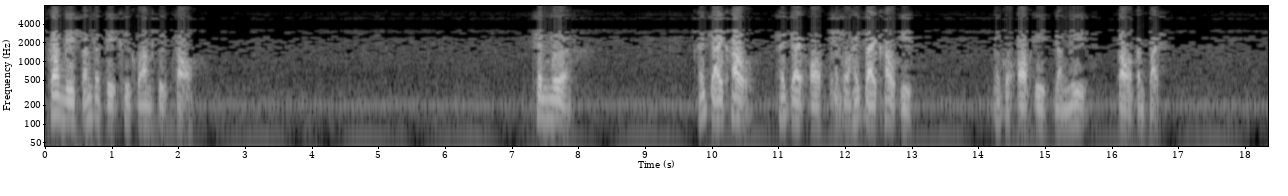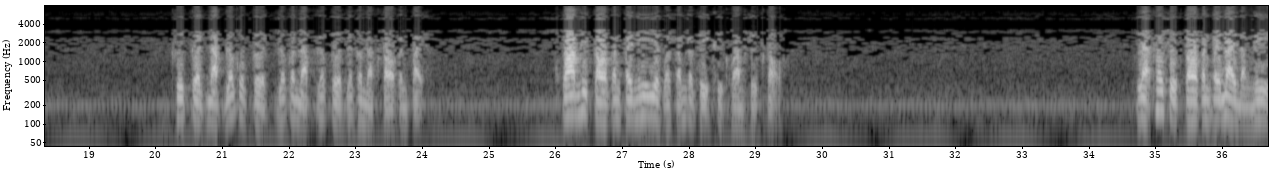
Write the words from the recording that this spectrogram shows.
เพราะมีสันติคือความสืบต่อ เช่นเมื่อหายใจเข้าหายใจออกแล้วก็หายใจเข้าอีก แล้วก็ออกอีกอย่างนี้ต่อกันไป คือเกิดดับแล้วก็เกิดแล้วก็ดับแล้วเกิดแล้วก็ดับต่อกันไป ความที่ต่อกันไปนี้เรียกว่าสันติคือความสืบต่อ และเพราสืบต่อกันไปได้ดังนี้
